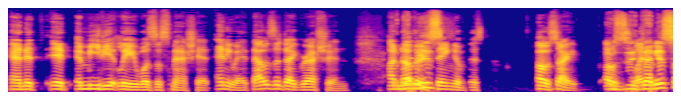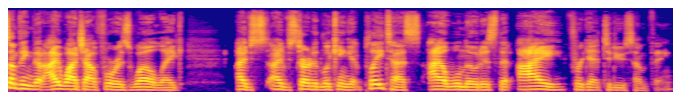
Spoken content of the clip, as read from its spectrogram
And it it immediately was a smash hit. Anyway, that was a digression. Another is- thing of this. Oh, sorry. Oh, was gonna say, what? that is something that I watch out for as well. Like I've I've started looking at playtests. I will notice that I forget to do something.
